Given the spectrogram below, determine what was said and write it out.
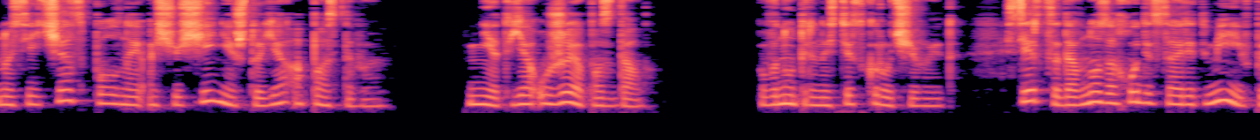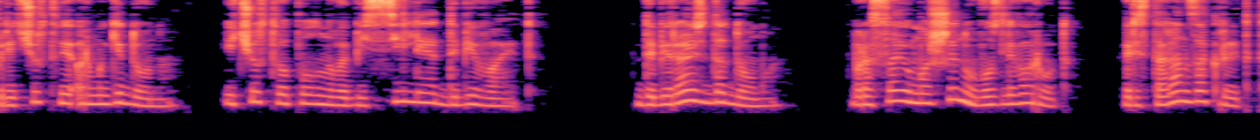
Но сейчас полное ощущение, что я опаздываю. Нет, я уже опоздал. Внутренности скручивает. Сердце давно заходится аритмией в предчувствии Армагеддона, и чувство полного бессилия добивает. Добираюсь до дома. Бросаю машину возле ворот. Ресторан закрыт,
